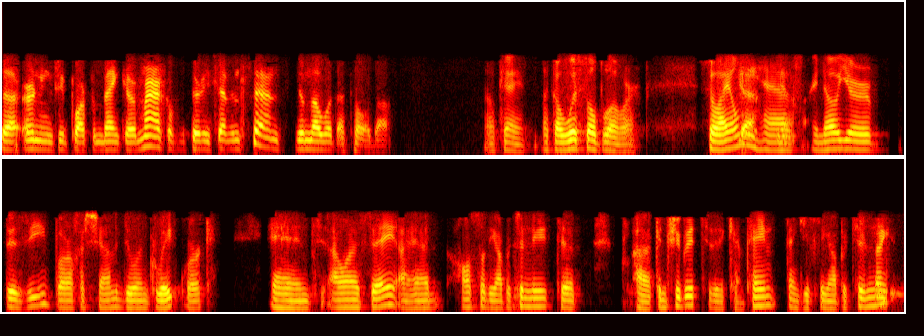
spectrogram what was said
uh, earnings report from Bank of America for 37 cents, you'll know what that's all about. Okay, like a whistleblower. So I only yeah, have. Yeah. I know you're busy, Baruch Hashem, doing great work, and I want to say I had also the opportunity to uh, contribute to the campaign. Thank you for the opportunity. Thank you.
